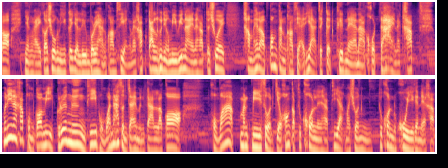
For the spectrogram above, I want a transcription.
ก็ยังไงก็ช่วงนี้ก็อย่าลืมบริหารความเสี่ยงนะครับการลงทุนอย่างมีวินัยนะครับจะช่วยททำให้เราป้องกันความเสี่ยงที่อาจจะเกิดขึ้นในอนาคตได้นะครับ วันนี้นะครับผมก็มีอีกเรื่องหนึ่งที่ผมว่าน่าสนใจเหมือนกัน แล้วก็ผมว่ามันมีส่วนเกี่ยวข้องกับทุกคนเลยครับที่อยากมาชวนทุกคนคุยกันเนี่ยครับ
